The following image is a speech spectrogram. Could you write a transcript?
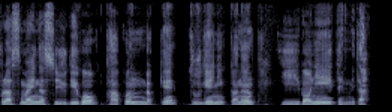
플러스 마이너스 6이고 답은 몇 개? 두 개니까는 2번이 됩니다.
